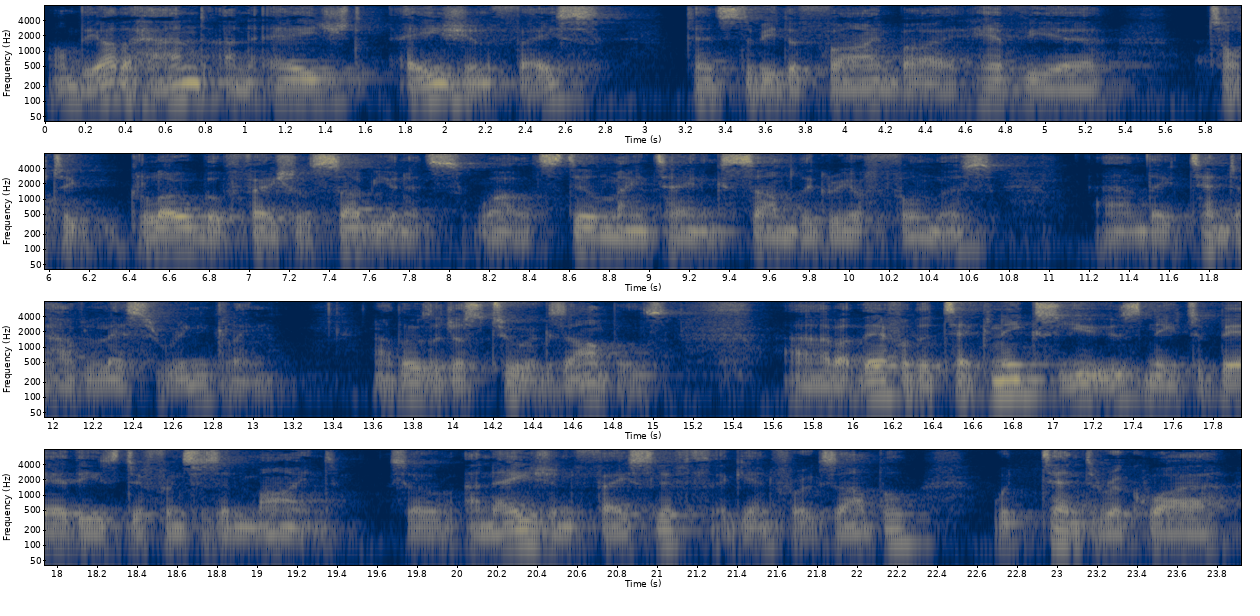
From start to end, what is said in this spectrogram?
On the other hand, an aged Asian face tends to be defined by heavier, ptotic global facial subunits while still maintaining some degree of fullness, and they tend to have less wrinkling. Now, those are just two examples, uh, but therefore the techniques used need to bear these differences in mind. So, an Asian facelift, again, for example, would tend to require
